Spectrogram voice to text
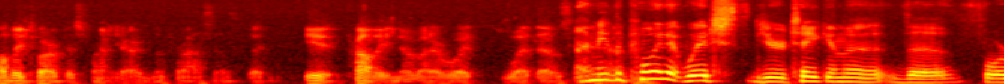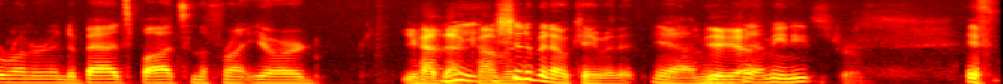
Probably tore up his front yard in the process, but it probably no matter what what that was. I gonna mean, the point at which you're taking the the 4Runner into bad spots in the front yard, you had that you, coming. should have been okay with it. Yeah, I mean, Yeah, yeah. I mean, It's true. if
